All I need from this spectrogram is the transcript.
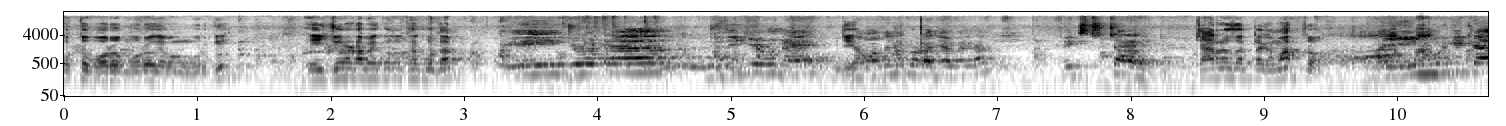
কত বড় মোরগ এবং মুরগি। এই জোড়াটা ভাই কত থাকব দাম? এই জোড়াটা যদি কেউ নেয়। দামাদামি করা যাবে না। ফিক্সড চার হাজার টাকা। চার হাজার টাকা মাত্র? আর এই মুরগিটা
